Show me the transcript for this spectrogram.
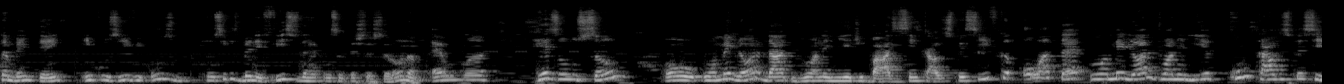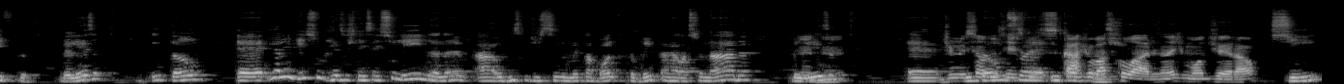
também tem, inclusive, uns possíveis benefícios da reposição de testosterona é uma resolução ou uma melhora da, de uma anemia de base sem causa específica ou até uma melhora de uma anemia com causa específica, beleza? Então, é, e além disso, resistência à insulina, né? A, o risco de síndrome metabólica também está relacionada, beleza? Uhum. É, Diminuição então, dos riscos é cardiovasculares, né? De modo geral. Sim,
